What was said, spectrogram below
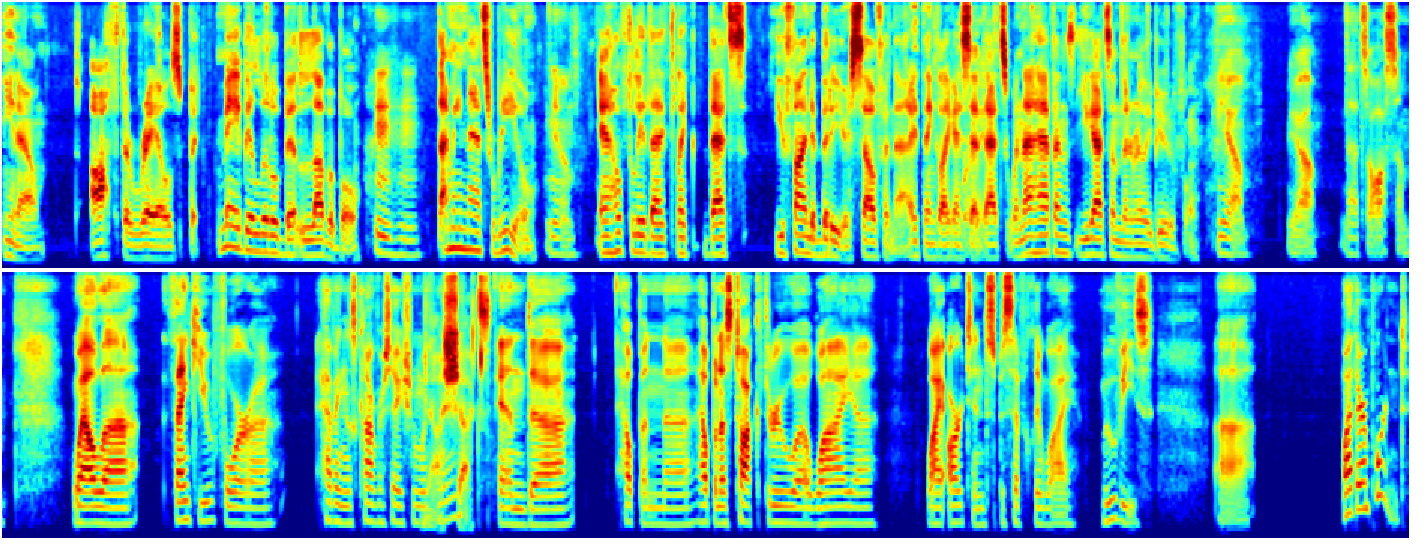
you know, off the rails, but maybe a little bit lovable. Mm-hmm. I mean, that's real. Yeah. and hopefully that like that's you find a bit of yourself in that. I think, like I said, Right. that's when that happens, you got something really beautiful. Yeah, yeah, that's awesome. Well, uh, thank you for uh, having this conversation with Aw, me. shucks. and uh, helping uh, helping us talk through uh, why uh, why art and specifically why movies uh, why they're important,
